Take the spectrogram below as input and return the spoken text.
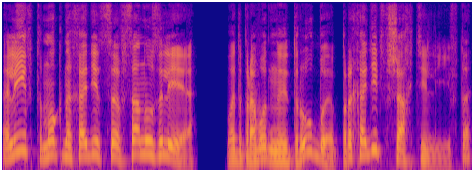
Лифт мог находиться в санузле, водопроводные трубы проходить в шахте лифта,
